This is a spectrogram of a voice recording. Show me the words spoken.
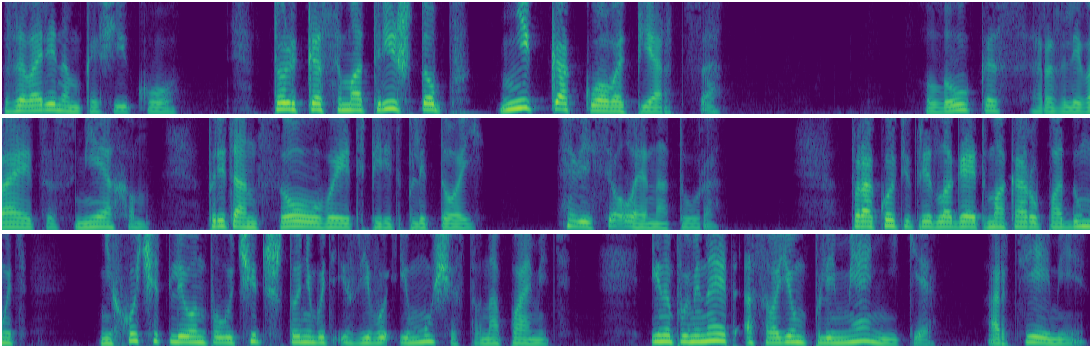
завари нам кофейку. Только смотри, чтоб никакого перца. Лукас разливается смехом, пританцовывает перед плитой. Веселая натура. Прокопий предлагает Макару подумать, не хочет ли он получить что-нибудь из его имущества на память, и напоминает о своем племяннике, Артемии,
